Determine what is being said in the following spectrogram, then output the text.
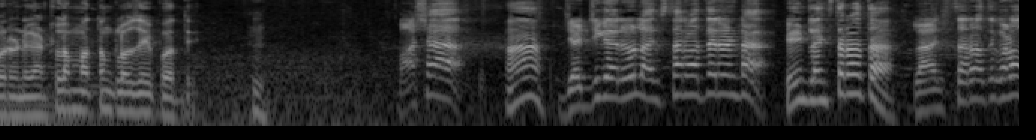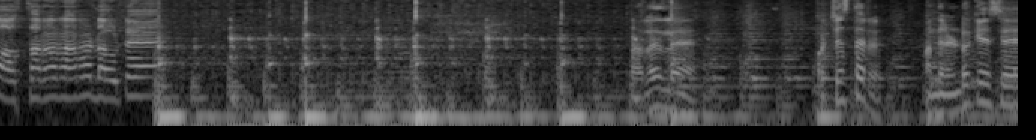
ఓ రెండు గంటల్లో మొత్తం క్లోజ్ అయిపోద్ది. భాషా ఆ, జడ్జి గారు లంచ్ తర్వాతేనంట. ఏంటి లంచ్ తర్వాత? లంచ్ తర్వాత కూడా వస్తారా రారా డౌటే. పర్లేదులే. వచ్చేస్తారు. మన రెండో కేసే.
